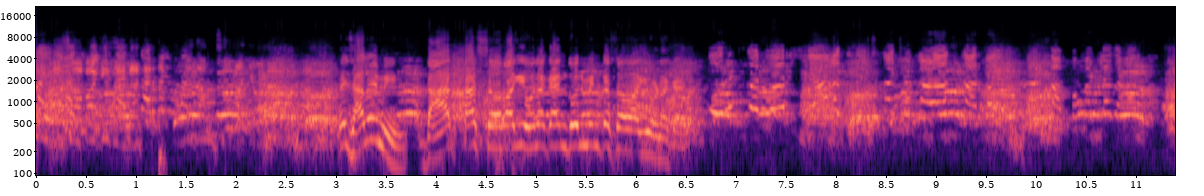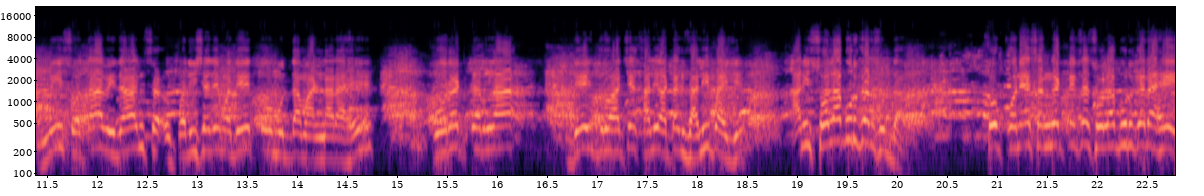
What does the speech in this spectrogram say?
तुम्ही सहभागी झालात आता पुढे जाऊन सहभागी होणार नाही झालोय मी. दहा तास सहभागी होणं काय आणि दोन मिनिटं सहभागी होणं काय? मी स्वतः विधान परिषदेमध्ये तो मुद्दा मांडणार आहे. कोरटकरला देशद्रोहाच्या खाली अटक झाली पाहिजे. आणि सोलापूरकर सुद्धा. तो कोण्या संघटनेचा सोलापूरकर आहे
